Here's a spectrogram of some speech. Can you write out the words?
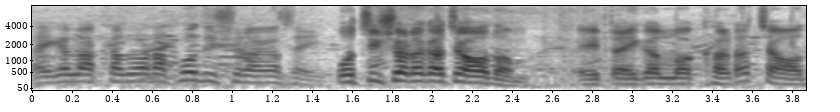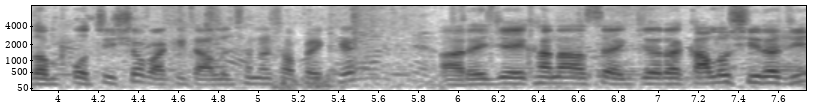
সাইকেল লক্ষা জোড়া পঁচিশশো টাকা চাই। পঁচিশশো টাকা চাওয়া দাম। এই টাইগার লক্ষাটা চাওয়া দাম পঁচিশশো বাকিটা আলোচনা সাপেক্ষে। আর এই যে এখানে আছে এক জোড়া কালো সিরাজি।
